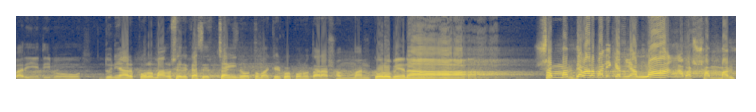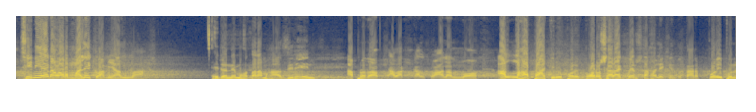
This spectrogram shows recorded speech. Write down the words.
বাড়িয়ে দিব। দুনিয়ার কোনো মানুষের কাছে চাইলেও তোমাকে কখনো তারা সম্মান করবে না। সম্মান দেওয়ার মালিক আমি আল্লাহ, আবার সম্মান চিনিয়ে নেওয়ার মালিকও আমি আল্লাহ। এই জন্য মোহতারাম হাজিরিন, আপনারা তাওয়াক্কাল তো আলাল্লাহ, আল্লাহ পাকের উপরে ভরসা রাখবেন, তাহলে কিন্তু তার পরিপূর্ণ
